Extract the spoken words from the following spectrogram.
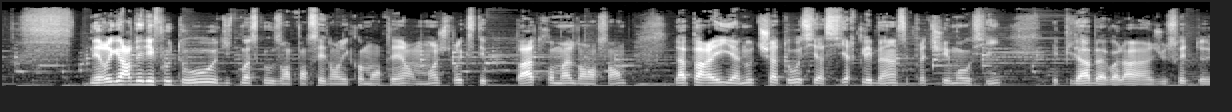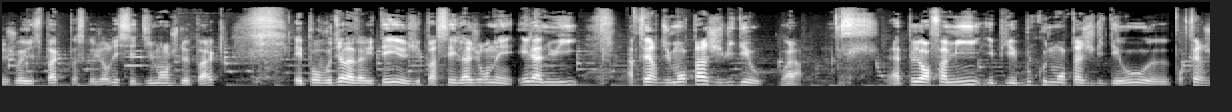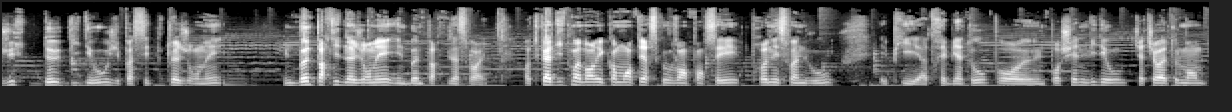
Mais regardez les photos, dites-moi ce que vous en pensez dans les commentaires. Moi, je trouvais que c'était pas trop mal dans l'ensemble. Là, pareil, il y a un autre château aussi à Cirque-les-Bains, c'est près de chez moi aussi. Et puis là, ben voilà, hein, je vous souhaite joyeuse Pâques parce qu'aujourd'hui c'est dimanche de Pâques. Et pour vous dire la vérité, j'ai passé la journée et la nuit à faire du montage vidéo. Voilà. Un peu en famille et puis beaucoup de montage vidéo euh, pour faire juste deux vidéos. J'ai passé toute la journée, une bonne partie de la journée et une bonne partie de la soirée. En tout cas, dites-moi dans les commentaires ce que vous en pensez. Prenez soin de vous et puis à très bientôt pour euh, une prochaine vidéo. Ciao ciao à tout le monde.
